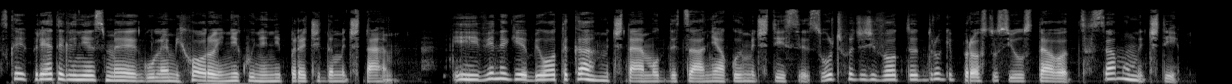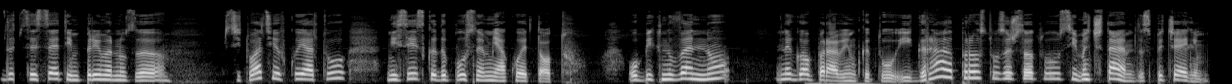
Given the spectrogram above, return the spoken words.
Скъпи приятели, ние сме големи хора и никой не ни пречи да мечтаем. И винаги е било така, мечтаем от деца. Някои мечти се случват в живота, други просто си остават само мечти. Да се сетим примерно за ситуация, в която ни се иска да пуснем някое тото. Обикновенно не го правим като игра, просто защото си мечтаем да спечелим.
